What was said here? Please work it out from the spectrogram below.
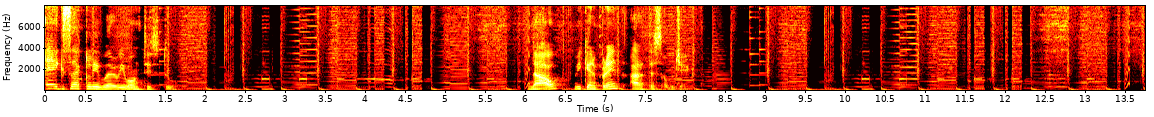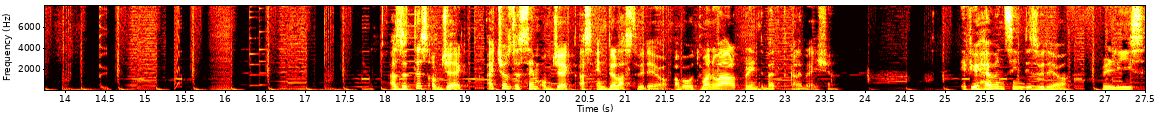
exactly where we wanted to. Now we can print our test object. As a test object, I chose the same object as in the last video about manual print bed calibration. If you haven't seen this video, please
